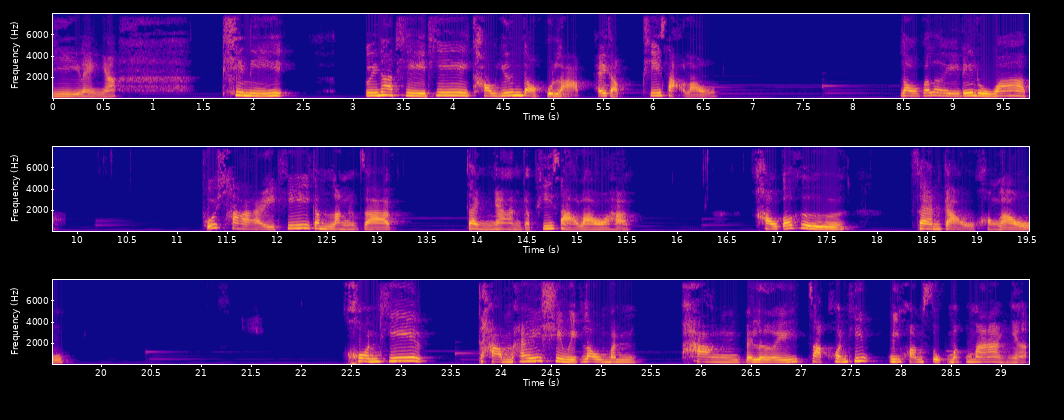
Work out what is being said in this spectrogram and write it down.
ดีอะไรอย่างเงี้ย ทีนี้วินาทีที่เขายื่นดอกกุหลาบให้กับพี่สาวเรา เราก็เลยได้รู้ว่า ผู้ชายที่กำลังจะแต่งงานกับพี่สาวเราอะค่ะ เขาก็คือแฟนเก่าของเรา คนที่ทำให้ชีวิตเรามันพังไปเลย จากคนที่มีความสุขมาก ๆ เนี้ย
